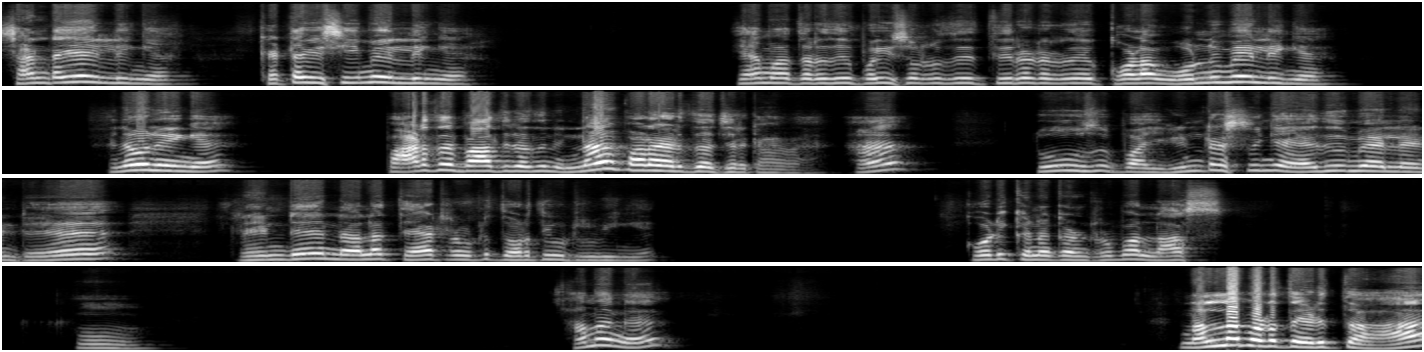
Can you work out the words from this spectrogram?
சண்டையே இல்லைங்க. கெட்ட விஷயமே இல்லைங்க. ஏமாத்துறது பொய் சொல்கிறது திருடுறது கொலை ஒன்றுமே இல்லைங்க. என்ன பண்ணுவீங்க? படத்தை பார்த்துட்டு வந்து என்ன படம் எடுத்து வச்சுருக்காங்க. ஆ? லூஸுப்பா இன்ட்ரெஸ்டிங்காக எதுவுமே இல்லைன்ட்டு ரெண்டே நாளாக தேட்டரை விட்டு துரத்தி விட்ருவீங்க கோடிக்கணக்கான ரூபாய் லாஸ் ம். ஆமாங்க. நல்ல படத்தை எடுத்தால்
